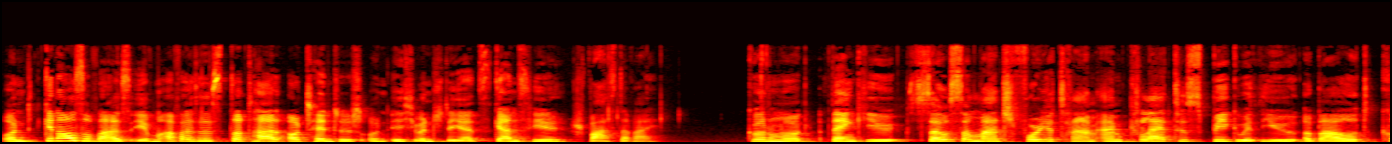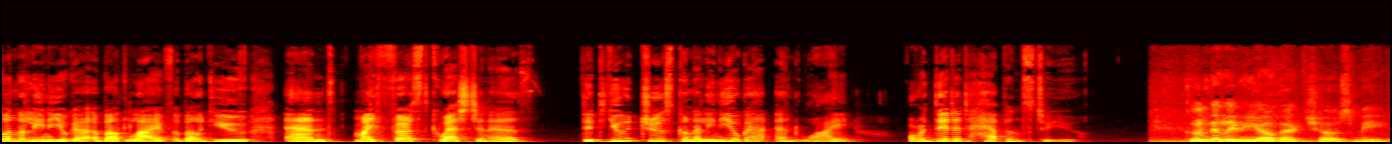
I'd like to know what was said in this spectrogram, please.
und genauso war es eben. Aber es ist total authentisch und ich wünsche dir jetzt ganz viel Spaß dabei. Gurmukh, thank you so, so much for your time. I'm glad to speak with you about Kundalini Yoga, about life, about you. And my first question is, did you choose Kundalini Yoga and why? Or did it happen to you? Kundalini Yoga chose me.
